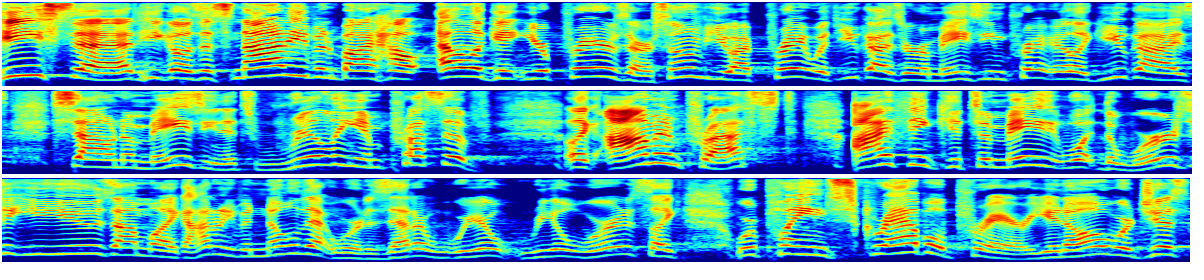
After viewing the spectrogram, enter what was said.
He said, he goes, it's not even by how elegant your prayers are. Some of you I pray with, you guys are amazing prayer. Like you guys sound amazing. It's really impressive. Like I'm impressed. I think it's amazing what the words that you use. I'm like, I don't even know that word. Is that a real real word? It's like we're playing Scrabble prayer, you know? We're just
